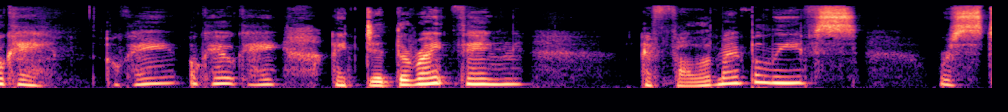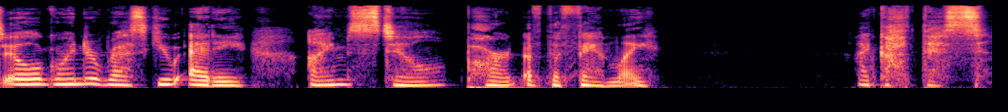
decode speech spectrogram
Okay, okay, okay, okay. I did the right thing. I followed my beliefs. We're still going to rescue Eddie. I'm still part of the family. I got this.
